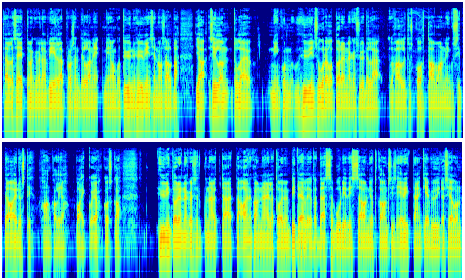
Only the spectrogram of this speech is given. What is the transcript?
tällä 75 prosentilla, niin, niin onko tyyny hyvin sen osalta. Ja silloin tulee niin kuin hyvin suurella todennäköisyydellä hallitus kohtaamaan niin kuin sitten aidosti hankalia paikkoja, koska hyvin todennäköiseltä näyttää, että ainakaan näillä toimenpiteillä, joita tässä budjetissa on, jotka on siis erittäin kevyitä, siellä on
